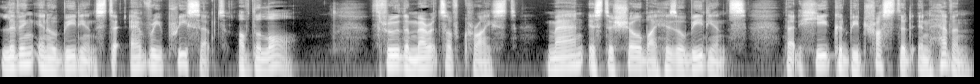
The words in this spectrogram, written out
living in obedience to every precept of the law. Through the merits of Christ, man is to show by his obedience that he could be trusted in heaven,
